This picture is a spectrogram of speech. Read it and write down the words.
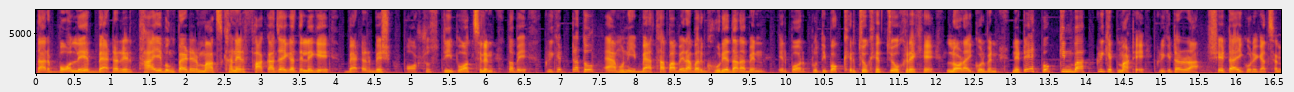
তার বলে, ব্যাটারের থাই এবং প্যাডের মাঝখানের ফাঁকা জায়গাতে লেগে ব্যাটার বেশ অস্বস্তি পোয়াচ্ছিলেন। তবে ক্রিকেটটা তো এমনই, ব্যথা পাবেন, আবার ঘুরে দাঁড়াবেন। এরপর প্রতিপক্ষের চোখে চোখ রেখে লড়াই করবেন। নেটে হোক কিংবা ক্রিকেট মাঠে, ক্রিকেটাররা সেটাই করে গেছেন।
